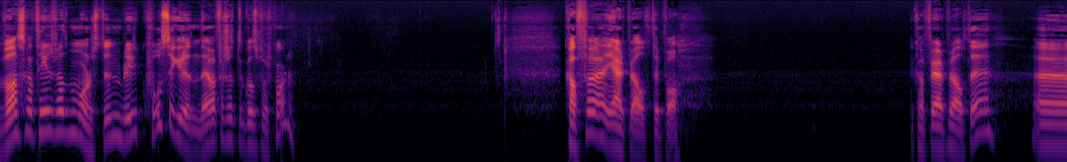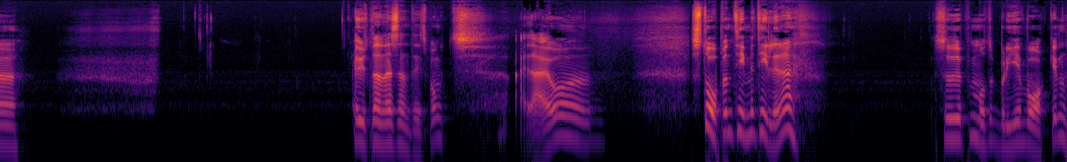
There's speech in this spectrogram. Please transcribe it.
hva skal til for at morgenstunden blir kos i grunnen? Det var først et godt spørsmål. Kaffe hjelper alltid på. Kaffe hjelper alltid. Uh, uten hennes sendetidspunkt Nei, det er jo Stå opp en time tidligere, så du på en måte blir våken.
